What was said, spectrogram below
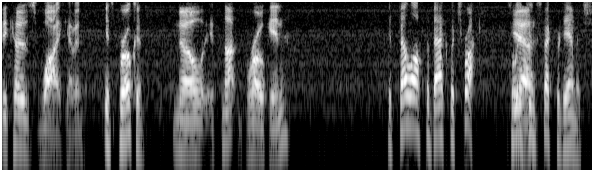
because why, Kevin? It's broken. No, it's not broken. It fell off the back of a truck, so we have to inspect for damage.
